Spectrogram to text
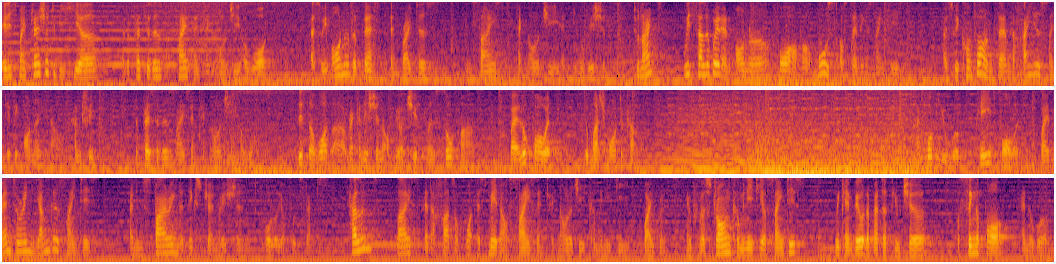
It is my pleasure to be here at the President's Science and Technology Awards as we honor the best and brightest in science, technology, and innovation. Tonight, we celebrate and honor four of our most outstanding scientists as we confer on them the highest scientific honor in our country, the President's Science and Technology Awards. These awards are a recognition of your achievements so far, but I look forward to much more to come. I hope you will pay it forward by mentoring younger scientists and inspiring the next generation to follow your footsteps. Talent lies at the heart of what has made our science and technology community vibrant. And with a strong community of scientists, we can build a better future for Singapore and the world.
